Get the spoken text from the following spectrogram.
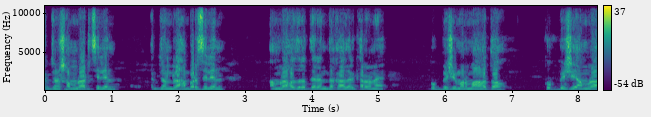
একজন সম্রাট ছিলেন। একজন রাহাবার ছিলেন। আমরা হজরতের এন্তকালের কারণে খুব বেশি মর্মাহত, খুব বেশি আমরা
